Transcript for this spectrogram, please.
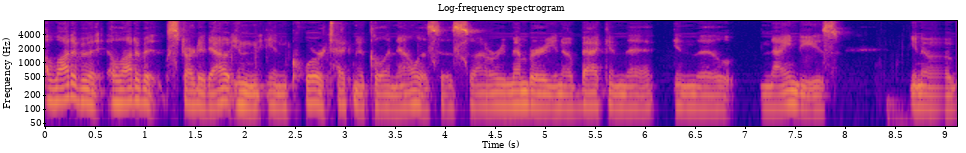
a, lot of it, a lot of it started out in, in core technical analysis. So I remember, you know, back in the in the '90s, you know,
